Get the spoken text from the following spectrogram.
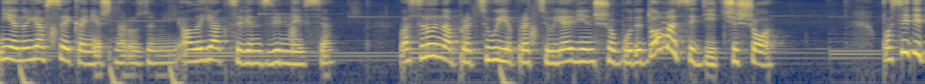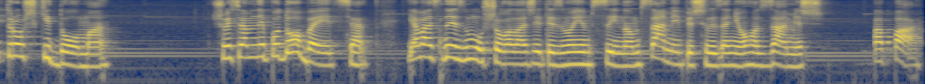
Ні, ну я все, звісно, розумію. Але як це він звільнився? Василина працює, працює, він що буде дома сидіти чи що? Посидіть трошки дома. Щось вам не подобається? Я вас не змушувала жити з моїм сином. Самі пішли за нього заміж. Папа.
